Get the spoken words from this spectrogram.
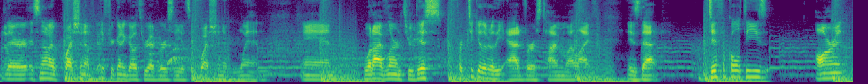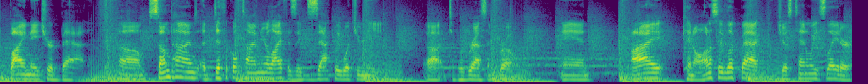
There, it's not a question of if you're going to go through adversity, it's a question of when. And what I've learned through this particularly adverse time in my life is that difficulties aren't by nature bad. Um, sometimes a difficult time in your life is exactly what you need uh, to progress and grow. And I can honestly look back just 10 weeks later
